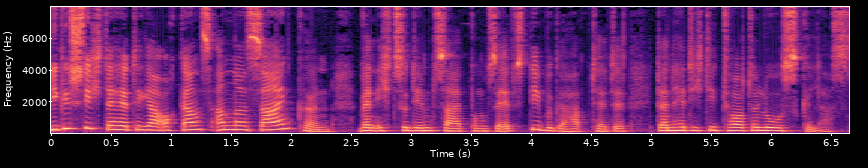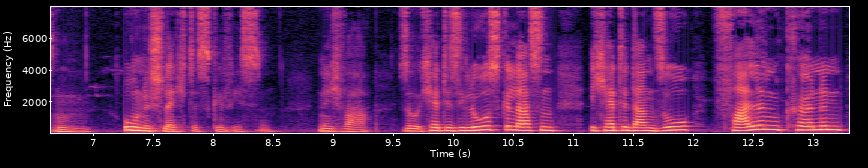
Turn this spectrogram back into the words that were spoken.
die Geschichte hätte ja auch ganz anders sein können, wenn ich zu dem Zeitpunkt Selbstliebe gehabt hätte, dann hätte ich die Torte losgelassen, ohne schlechtes Gewissen nicht wahr? So, ich hätte sie losgelassen, ich hätte dann so fallen können,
